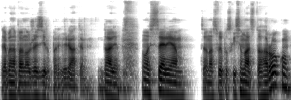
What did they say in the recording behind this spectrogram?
треба напевно, вже зір перевіряти. Далі. Ну, ось серія. Це у нас випуск 18-го року.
